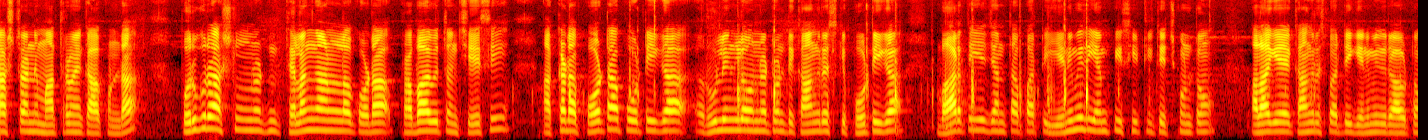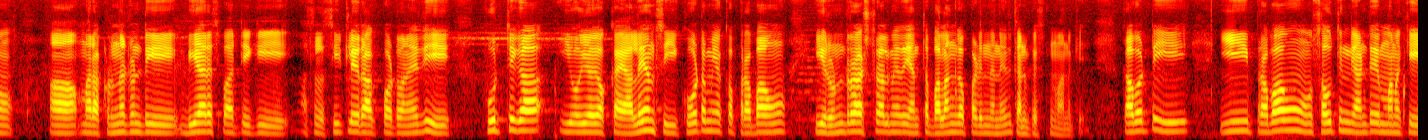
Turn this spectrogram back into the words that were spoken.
రాష్ట్రాన్ని మాత్రమే కాకుండా పొరుగు రాష్ట్రంలో ఉన్నటువంటి తెలంగాణలో కూడా ప్రభావితం చేసి అక్కడ పోటాపోటీగా రూలింగ్లో ఉన్నటువంటి కాంగ్రెస్కి పోటీగా భారతీయ జనతా పార్టీ ఎనిమిది ఎంపీ సీట్లు తెచ్చుకుంటాం అలాగే కాంగ్రెస్ పార్టీకి ఎనిమిది రావటం మరి అక్కడ ఉన్నటువంటి బీఆర్ఎస్ పార్టీకి అసలు సీట్లే రాకపోవటం అనేది పూర్తిగా ఈ యొక్క అలయన్స్ ఈ కూటమి యొక్క ప్రభావం ఈ రెండు రాష్ట్రాల మీద ఎంత బలంగా పడింది అనేది కనిపిస్తుంది మనకి. కాబట్టి ఈ ప్రభావం సౌత్ ఇండియా అంటే మనకి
